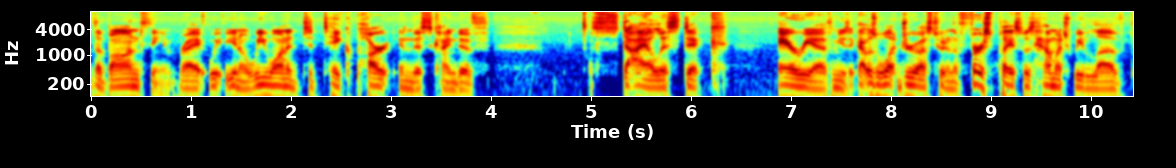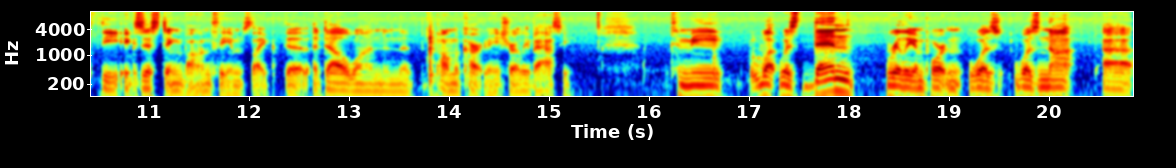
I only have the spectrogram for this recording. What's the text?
the Bond theme, right? We, you know, we wanted to take part in this kind of stylistic area of music. That was what drew us to it in the first place was how much we loved the existing Bond themes like the Adele one and the Paul McCartney, Shirley Bassey. To me, what was then really important was was not uh,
